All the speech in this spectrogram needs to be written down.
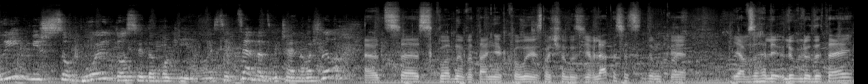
ви між собою досвідом обмінювалися. Це надзвичайно важливо. Е, Це складне питання, коли почали з'являтися ці думки. Я взагалі люблю дітей.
